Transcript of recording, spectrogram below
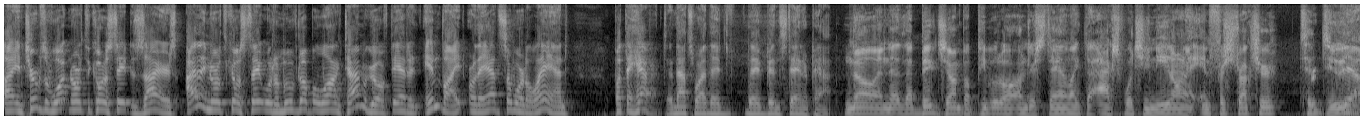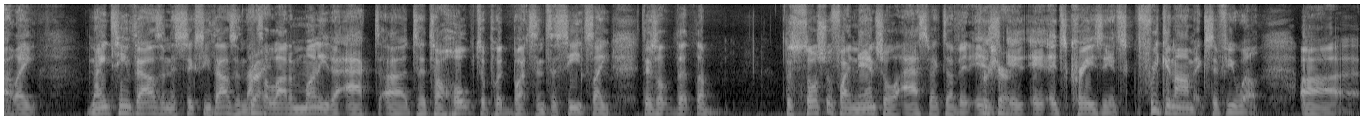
uh, in terms of what North Dakota State desires, I think North Dakota State would have moved up a long time ago if they had an invite or they had somewhere to land, but they haven't, and that's why they've they've been standing pat. No, and the, the big jump of people don't understand like the actual what you need on an infrastructure to do Yeah. that. Like nineteen thousand to sixty thousand. That's Right. a lot of money to act uh, to to hope to put butts into seats. Like there's a the. the the social financial aspect of it is sure. it, it- it's crazy. It's freakonomics, if you will, uh,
